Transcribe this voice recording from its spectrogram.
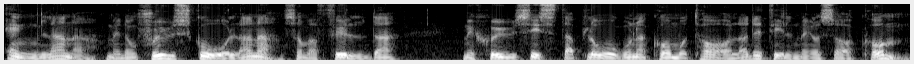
änglarna med de sju skålarna som var fyllda med sju sista plågorna kom och talade till mig och sa Kom,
